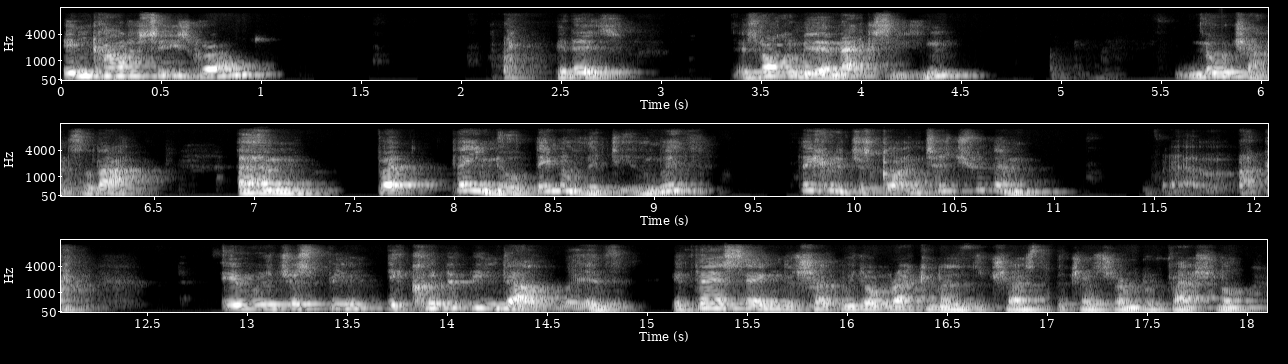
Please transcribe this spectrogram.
in Cardiff City's ground? It is. It's not going to be there next season. No chance of that. Um, but they know they know they're dealing with. They could have just got in touch with them. It would just been it could have been dealt with if they're saying the trust we don't recognise the trust, the trust are unprofessional.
